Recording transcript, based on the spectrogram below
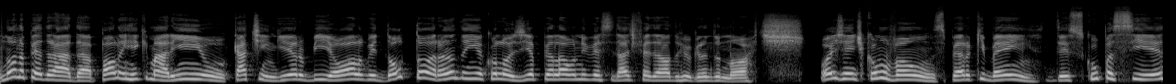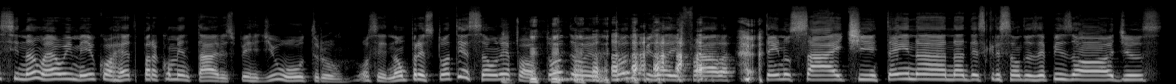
Nona pedrada. Paulo Henrique Marinho, catingueiro, biólogo e doutorando em ecologia pela Universidade Federal do Rio Grande do Norte. Oi, gente, como vão? Espero que bem. Desculpa se esse não é o e-mail correto para comentários. Perdi o outro. Ou seja, não prestou atenção, né, Paulo? Todo, todo episódio a gente fala. Tem no site, tem na, na descrição dos episódios.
